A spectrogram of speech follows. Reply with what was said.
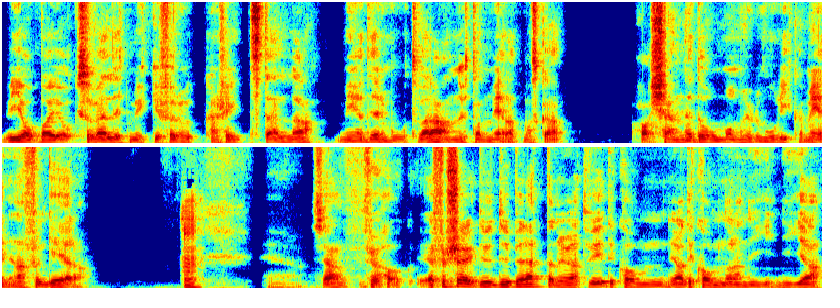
vi jobbar ju också väldigt mycket för att kanske inte ställa medier mot varann utan mer att man ska ha kännedom om hur de olika medierna fungerar. Mm. Eh, så jag, jag försöker, du, du berättar nu att vi, det, kom, ja, det kom några ny, nya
